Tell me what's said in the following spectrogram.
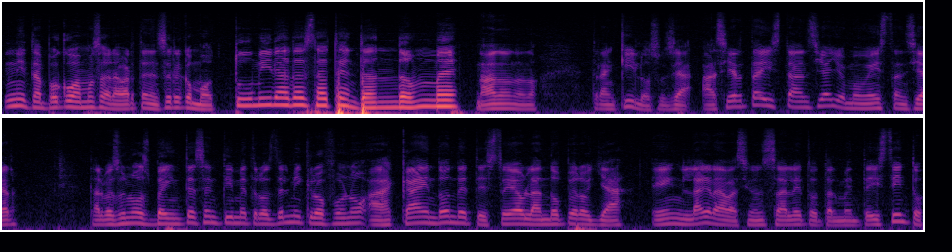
Ni tampoco vamos a grabar tan serio como tu mirada está tentándome. No, no, no, no. Tranquilos, o sea, a cierta distancia yo me voy a distanciar tal vez unos 20 centímetros del micrófono acá en donde te estoy hablando, pero ya en la grabación sale totalmente distinto.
